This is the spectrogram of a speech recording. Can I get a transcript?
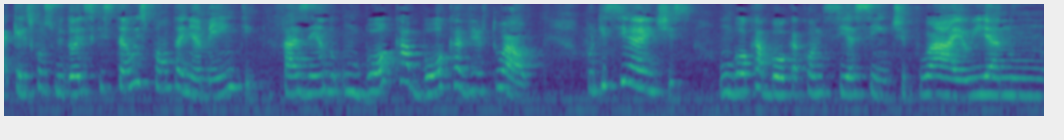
aqueles consumidores que estão espontaneamente fazendo um boca a boca virtual. Porque se antes um boca a boca acontecia assim, tipo, ah, eu ia num,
